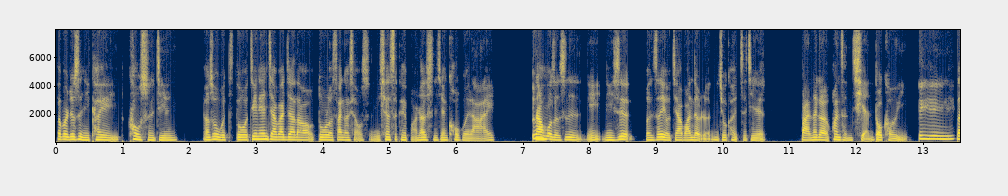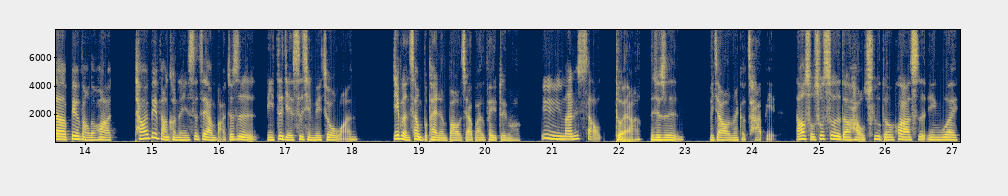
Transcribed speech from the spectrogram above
要不然就是你可以扣时间。比方说我我今天加班加到多了三个小时，你下次可以把那个时间扣回来。嗯、那或者是你你是本身有加班的人，你就可以直接把那个换成钱都可以。嗯，那病房的话，台湾病房可能也是这样吧，就是你自己的事情没做完，基本上不太能报加班费，对吗？嗯，蛮少。对啊，那就是比较那个差别。然后手术室的好处的话，是因为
